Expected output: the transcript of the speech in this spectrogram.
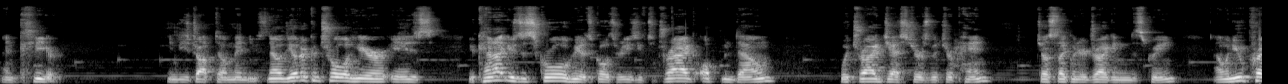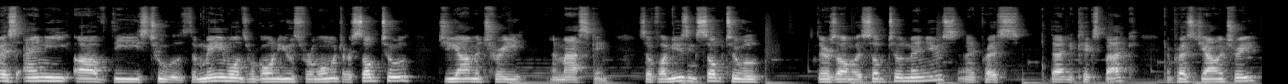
and Clear in these drop-down menus. Now the other control here is you cannot use the scroll wheel to go through these. You have to drag up and down with drag gestures with your pen, just like when you're dragging the screen. And when you press any of these tools, the main ones we're going to use for a moment are Subtool, Geometry, and Masking. So if I'm using subtool, there's all my subtool menus, and I press that and it clicks back. And press geometry,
